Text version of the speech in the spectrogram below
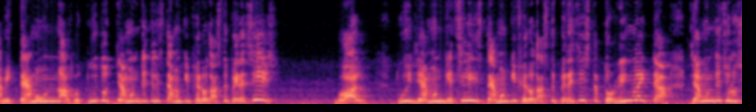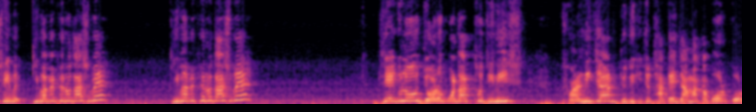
আমি তেমন আসব। তুই তো যেমন গেছিলিস তেমন কি ফেরত আসতে পেরেছিস? বল, তুই যেমন গেছিলিস তেমন কি ফেরত আসতে পেরেছিস? তা তোর রিং লাইটটা যেমন গেছিল সেই কীভাবে ফেরত আসবে? কীভাবে ফেরত আসবে? যেগুলো জড় পদার্থ জিনিস ফার্নিচার যদি কিছু থাকে, জামা কাপড় কোন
